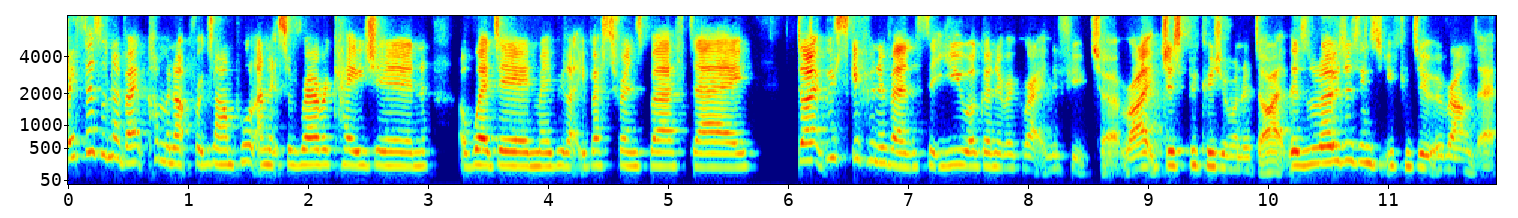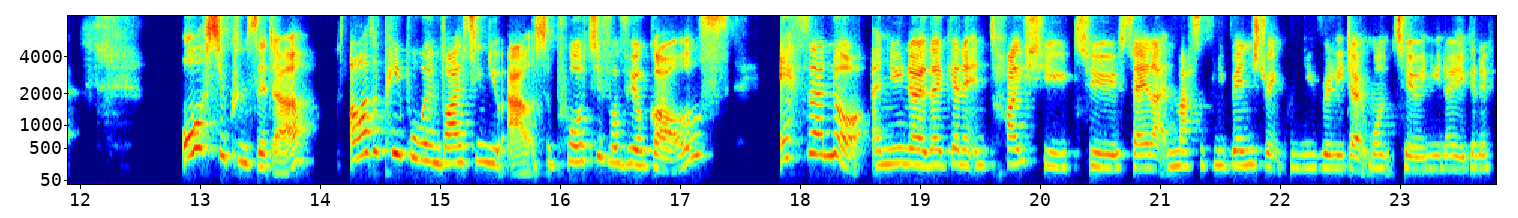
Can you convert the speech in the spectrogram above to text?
If there's an event coming up, for example, and it's a rare occasion, a wedding, maybe like your best friend's birthday, don't be skipping events that you are going to regret in the future, right? Just because you're on a diet. There's loads of things that you can do around it also consider are the people inviting you out supportive of your goals? If they're not, and you know they're going to entice you to say like massively binge drink when you really don't want to, and you know you're going to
